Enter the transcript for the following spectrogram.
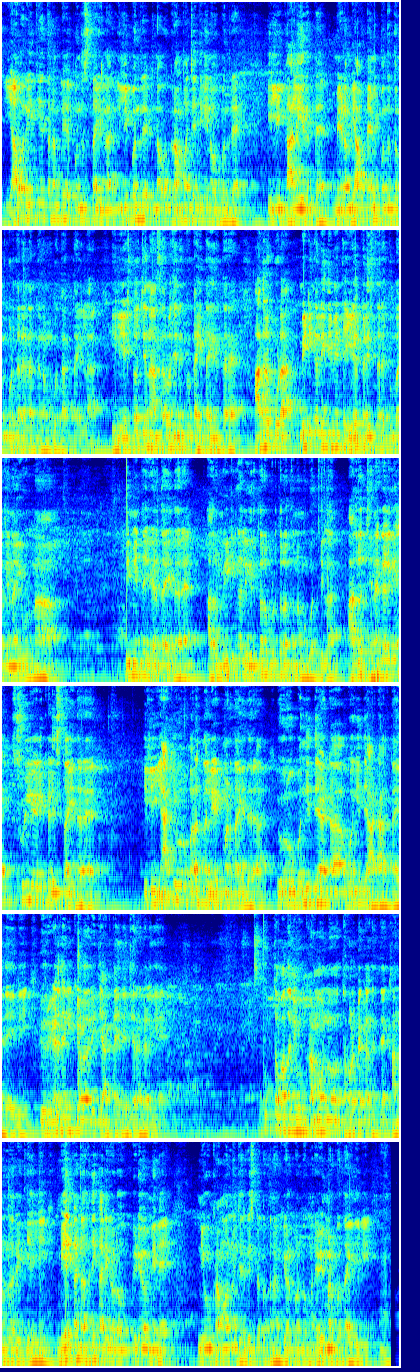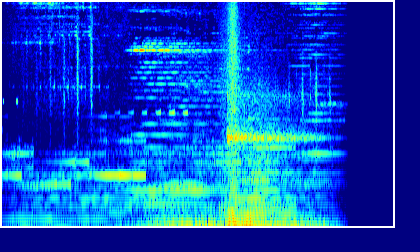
ಯಾವ ರೀತಿ ಅಂತ ನಮಗೆ ಹೊಂದಿಸ್ತಾ ಇಲ್ಲ. ಇಲ್ಲಿ ಬಂದರೆ ನಾವು ಗ್ರಾಮ ಪಂಚಾಯತಿಗೆ ನಾವು ಬಂದರೆ ಇಲ್ಲಿ ಖಾಲಿ ಇರುತ್ತೆ. ಮೇಡಮ್ ಯಾವ ಟೈಮಿಗೆ ಬಂದು ತಂದು ಕೊಡ್ತಾರೆ ಅನ್ನೋದನ್ನ ನಮಗೆ ಗೊತ್ತಾಗ್ತಾ ಇಲ್ಲ. ಇಲ್ಲಿ ಎಷ್ಟೋ ಜನ ಸಾರ್ವಜನಿಕರು ಕಾಯ್ತಾ ಇರ್ತಾರೆ. ಆದರೂ ಕೂಡ ಮೀಟಿಂಗಲ್ಲಿ ಇದ್ದೀವಿ ಅಂತ ಹೇಳಿ ಕಳಿಸ್ತಾರೆ ತುಂಬ ಜನ ಇವ್ರನ್ನ. ಇದ್ದೀವಿ ಅಂತ ಹೇಳ್ತಾ ಇದ್ದಾರೆ. ಆದರೂ ಮೀಟಿಂಗಲ್ಲಿ ಇರ್ತಾರೋ ಬಿಡ್ತಾರೋ ಅಂತ ನಮಗೆ ಗೊತ್ತಿಲ್ಲ. ಆದರೂ ಜನಗಳಿಗೆ ಸುಳ್ಳು ಹೇಳಿ ಕಳಿಸ್ತಾ ಇದ್ದಾರೆ. ಇಲ್ಲಿ ಯಾಕೆ ಇವರು ಬರೋದನ್ನ ಲೇಟ್ ಮಾಡ್ತಾ ಇದ್ದಾರೆ? ಇವರು ಬಂದಿದ್ದೆ ಆಟ, ಹೋಗಿದ್ದೆ ಆಟ ಆಗ್ತಾ ಇದೆ ಇಲ್ಲಿ. ಇವರು ಹೇಳ್ದಾಗೆ ಕೇಳೋ ರೀತಿ ಆಗ್ತಾ ಇದೆ ಜನಗಳಿಗೆ. ಸೂಕ್ತವಾದ ನೀವು ಕ್ರಮವನ್ನು ತಗೊಳ್ಬೇಕಾಗತ್ತೆ ಕಾನೂನು ರೀತಿಯಲ್ಲಿ. ಮೇಲ್ಕಂಡ ಅಧಿಕಾರಿಗಳು, ಪಿ ಮೇಲೆ ನೀವು ಕ್ರಮವನ್ನು ಜರುಗಿಸಬೇಕು ಅಂತ ನಾವು ಕೇಳಿಕೊಂಡು ಮನವಿ ಮಾಡ್ಕೋತಾ ಇದ್ದೀವಿ.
